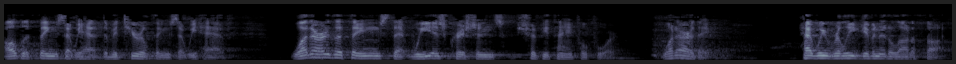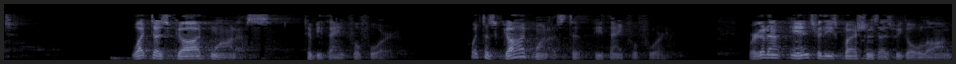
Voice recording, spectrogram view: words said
all the things that we have, the material things that we have. What are the things that we as Christians should be thankful for? What are they? Have we really given it a lot of thought? What does God want us to be thankful for? What does God want us to be thankful for? We're going to answer these questions as we go along.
